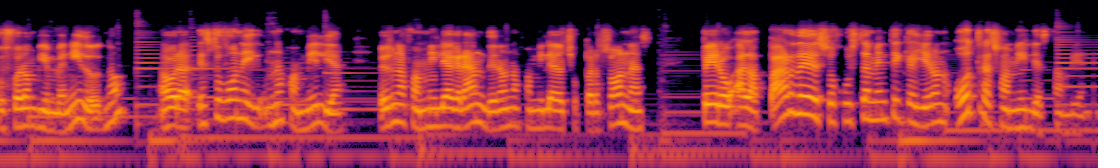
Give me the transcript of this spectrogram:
pues fueron bienvenidos, ¿no? Ahora, esto fue una, familia, es una familia grande, era una familia de ocho personas, pero a la par de eso justamente cayeron otras familias también.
